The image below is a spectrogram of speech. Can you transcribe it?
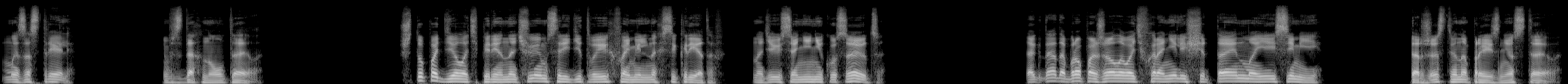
Мы застряли. Вздохнул Тайло. Что поделать, переночуем среди твоих фамильных секретов. Надеюсь, они не кусаются. Тогда добро пожаловать в хранилище тайн моей семьи. Торжественно произнес Тайло.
